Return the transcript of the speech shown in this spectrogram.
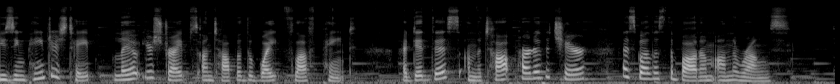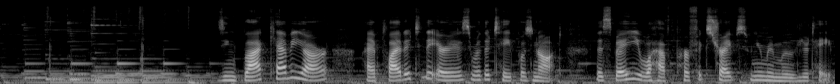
Using painter's tape, lay out your stripes on top of the white fluff paint. I did this on the top part of the chair as well as the bottom on the rungs. Using black caviar, I applied it to the areas where the tape was not. This way you will have perfect stripes when you remove your tape.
